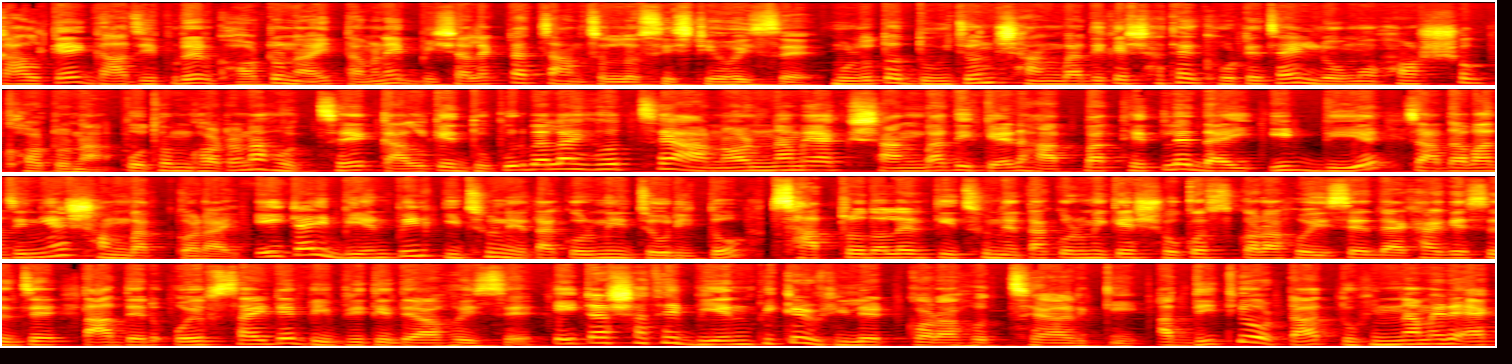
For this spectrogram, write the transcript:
কালকে গাজীপুরের ঘটনায় তার মানে বিশাল একটা চাঞ্চল্য সৃষ্টি হয়েছে মূলত দুইজন সাংবাদিকের সাথে ঘটে যায় লোমহর্ষক ঘটনা। প্রথম ঘটনা হচ্ছে, কালকে দুপুরবেলায় হচ্ছে আনর নামে এক সাংবাদিকের হাত পা থেতলে দেয় ইট দিয়ে চাঁদাবাজি নিয়ে সংবাদ করায়। এইটাই বিএনপির কিছু নেতাকর্মী জড়িত। ছাত্র দলের কিছু নেতাকর্মীকে শোকস করা হয়েছে দেখা গেছে যে তাদের ওয়েবসাইটে বিবৃতি দেওয়া হয়েছে এইটার সাথে বিএনপিকে রিলেট করা হচ্ছে আর কি। আর দ্বিতীয়টা, তুহিন নামের এক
